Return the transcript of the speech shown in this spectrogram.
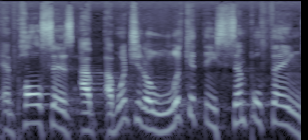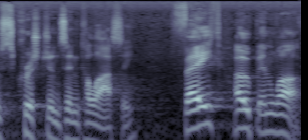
and Paul says, I, I want you to look at these simple things, Christians in Colossae faith, hope, and love.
